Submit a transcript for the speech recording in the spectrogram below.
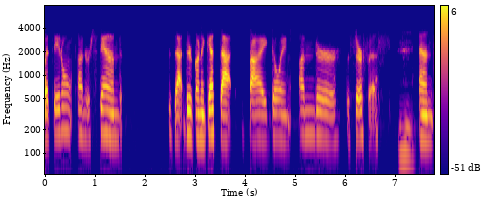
but they don't understand that they're going to get that by going under the surface mm-hmm. and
